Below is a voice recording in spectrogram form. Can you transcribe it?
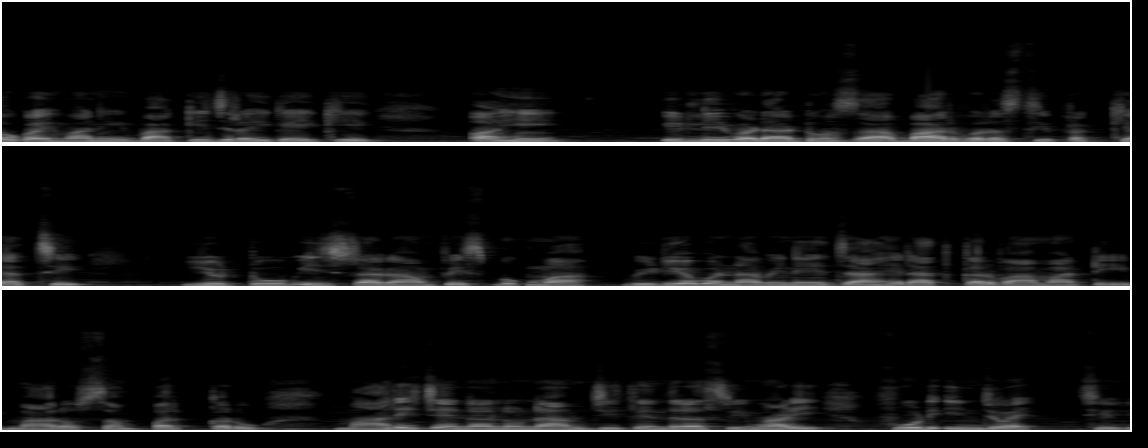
તો કહેવાની બાકી જ રહી ગઈ કે અહીં ઇડલી વડા ઢોસા બાર વર્ષથી પ્રખ્યાત છે. યુટ્યુબ, ઇન્સ્ટાગ્રામ, ફેસબુકમાં વીડિયો બનાવીને જાહેરાત કરવા માટે મારો સંપર્ક કરો. મારી ચેનલનું નામ જીતેન્દ્ર શ્રીમાળી ફૂડ ઇન્જોય છે.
